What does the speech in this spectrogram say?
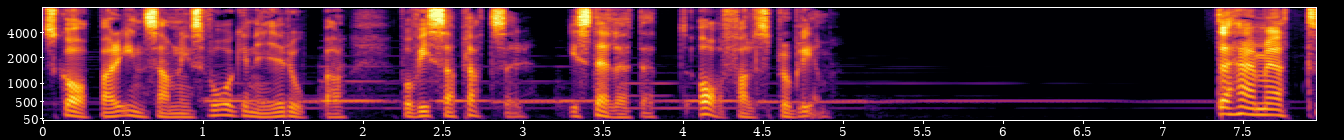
skapar insamlingsvågen i Europa på vissa platser istället ett avfallsproblem. Det här med att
